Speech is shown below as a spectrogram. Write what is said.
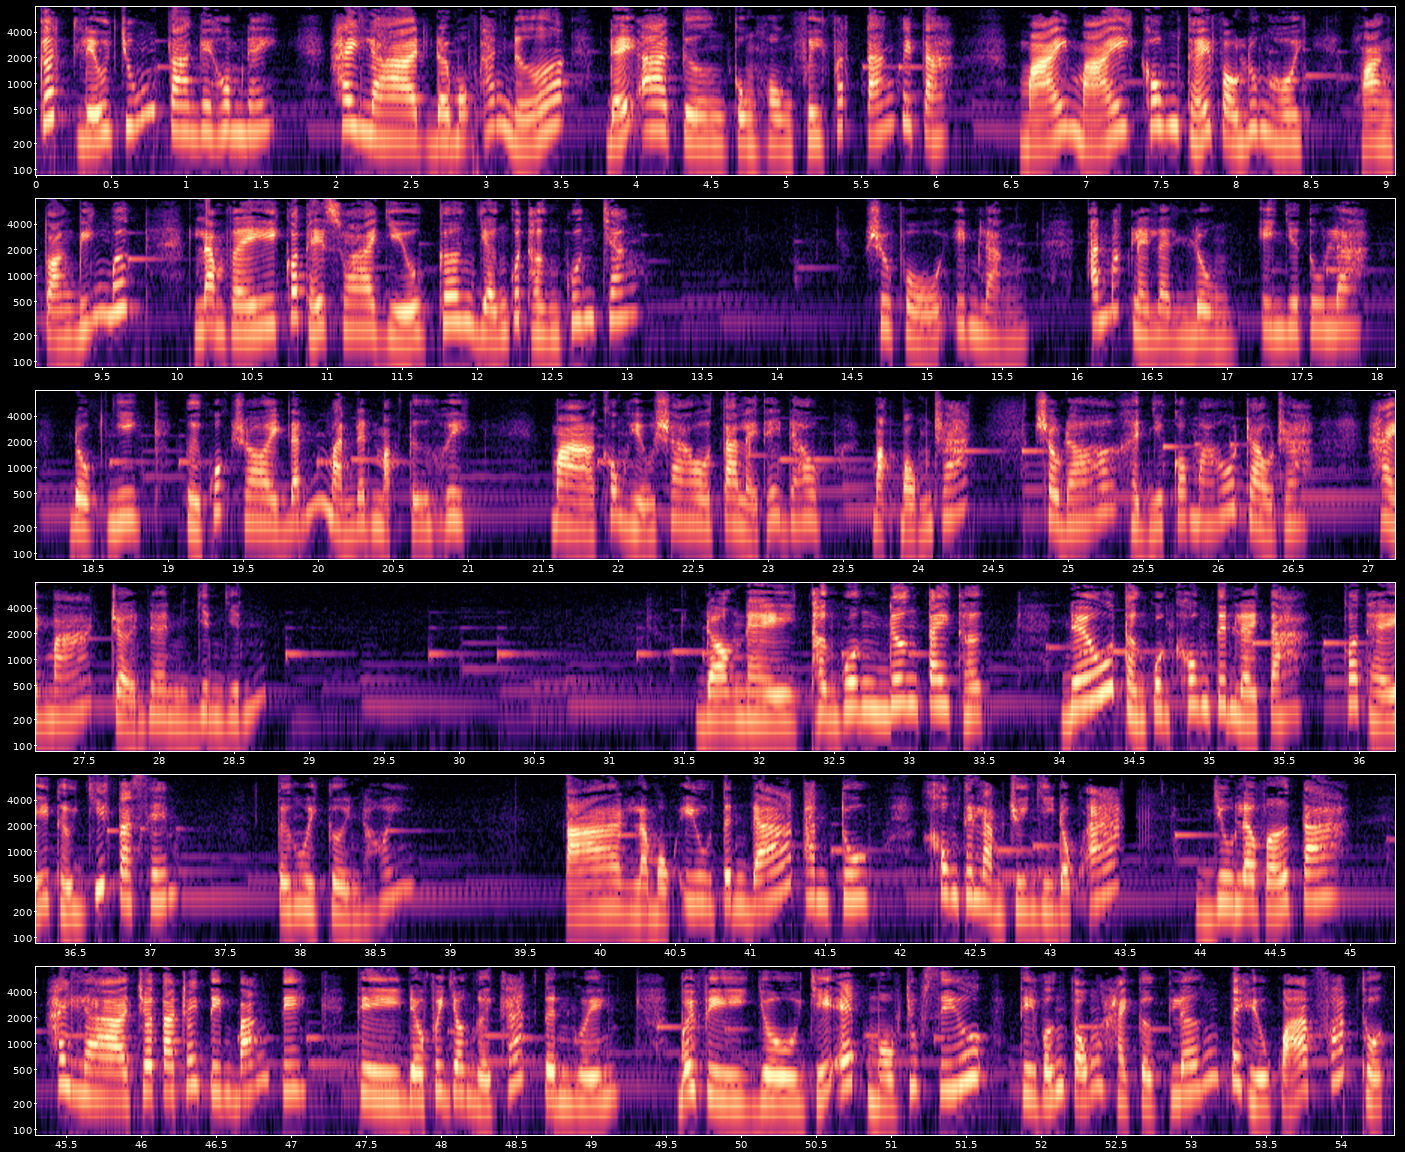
kết liễu chúng ta ngay hôm nay hay là đợi một tháng nữa để A Tường cùng hồn phi phách tán với ta, mãi mãi không thể vào luân hồi, hoàn toàn biến mất, làm vậy có thể xoa dịu cơn giận của thần quân chăng? Sư phụ im lặng, ánh mắt lại lạnh lùng, y như tu la. Đột nhiên, người quốc roi đánh mạnh lên mặt tự huy, mà không hiểu sao ta lại thấy đau, mặt bỗng rát, sau đó hình như có máu trào ra, hai má trở nên dinh dính. Đòn này thần quân nương tay thật. Nếu thần quân không tin lời ta, có thể thử giết ta xem. Tử Huy cười nói. Ta là một yêu tinh đá thanh tu, không thể làm chuyện gì độc ác. Dù là vợ ta, hay là cho ta trái tim bán tiên, thì đều phải do người khác tình nguyện. Bởi vì dù chỉ ép một chút xíu, thì vẫn tổn hại cực lớn tới hiệu quả pháp thuật.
